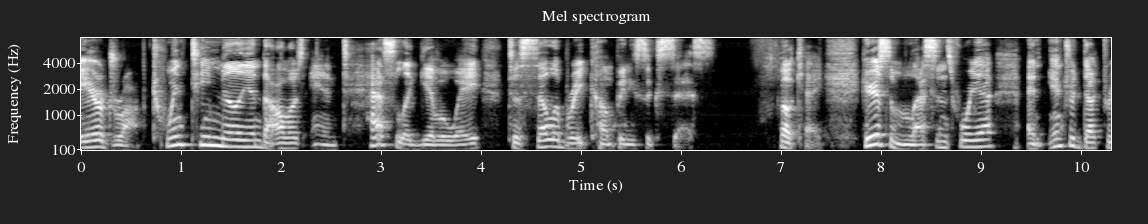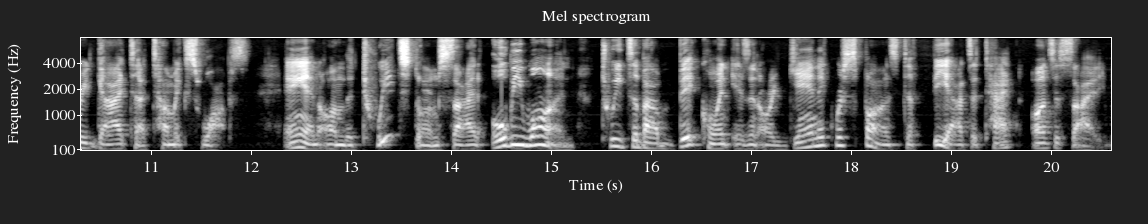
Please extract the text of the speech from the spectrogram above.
airdrop $20 million and Tesla giveaway to celebrate company success? Okay, here's some lessons for you an introductory guide to atomic swaps. And on the TweetStorm side, Obi Wan tweets about Bitcoin is an organic response to fiat's attack on society.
